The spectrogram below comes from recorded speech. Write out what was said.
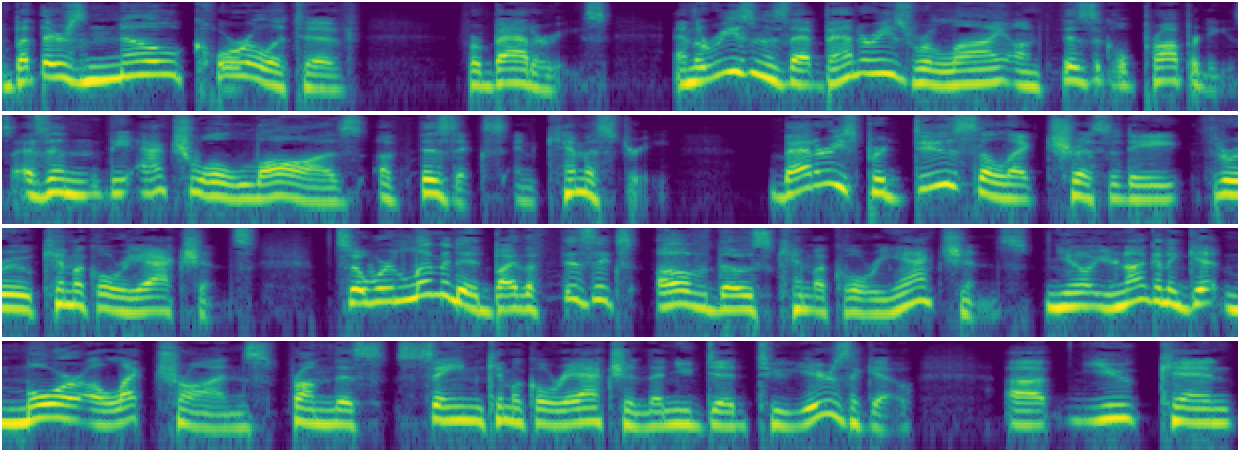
But there's no correlative for batteries. And the reason is that batteries rely on physical properties, as in the actual laws of physics and chemistry. Batteries produce electricity through chemical reactions. So we're limited by the physics of those chemical reactions. You know, you're not going to get more electrons from this same chemical reaction than you did two years ago. Uh, you can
